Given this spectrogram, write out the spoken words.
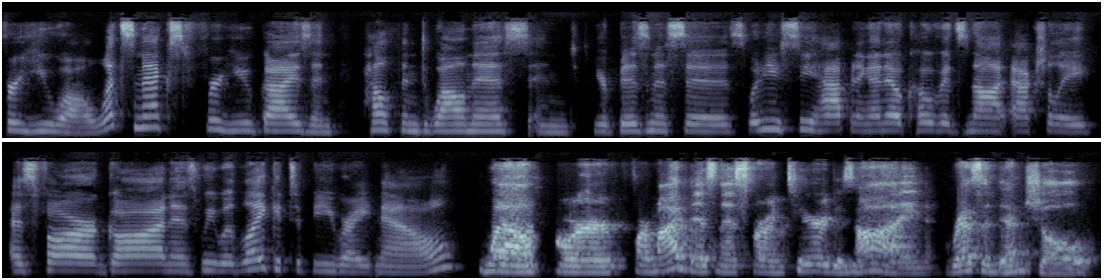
for you all? What's next for you guys in health and wellness and your businesses? What do you see happening? I know COVID's not actually as far gone as we would like it to be right now. Well, for for my business for interior design, residential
